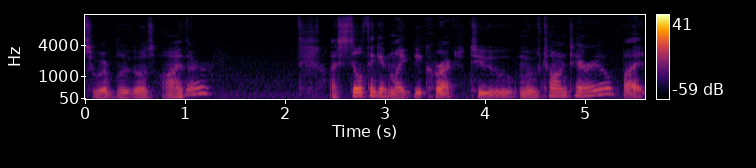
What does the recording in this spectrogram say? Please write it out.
see where blue goes either. I still think it might be correct to move to Ontario, but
